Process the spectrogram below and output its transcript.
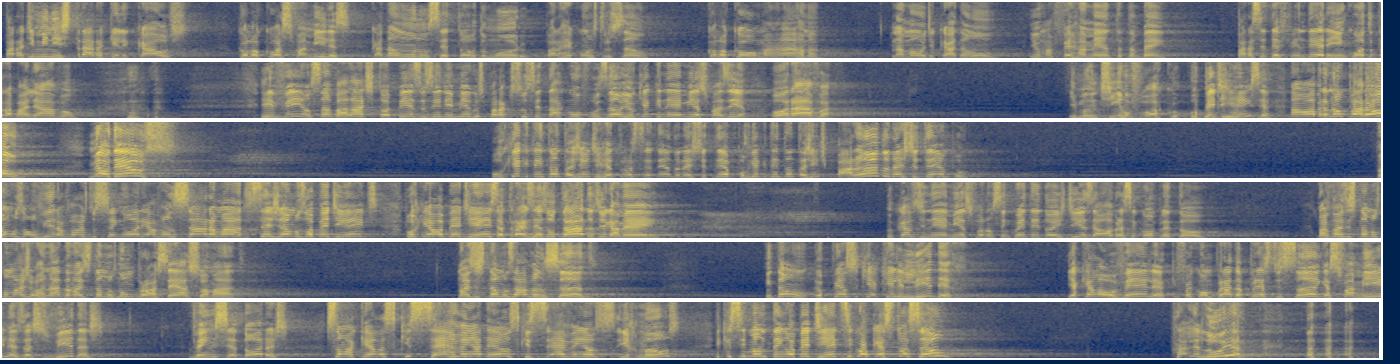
para administrar aquele caos. Colocou as famílias, cada um num setor do muro, para reconstrução. Colocou uma arma na mão de cada um e uma ferramenta também para se defenderem enquanto trabalhavam. e vinham Sambalate, Tobias e os inimigos para suscitar confusão. E o que que Neemias fazia? Orava e mantinha o foco, obediência. A obra não parou. Meu Deus! Por que, que tem tanta gente retrocedendo neste tempo? Por que, que tem tanta gente parando neste tempo? Vamos ouvir a voz do Senhor e avançar, amados. Sejamos obedientes, porque a obediência traz resultados. Diga amém. No caso de Neemias, foram 52 dias e a obra se completou. Mas nós estamos numa jornada, nós estamos num processo, amado. Nós estamos avançando. Então, eu penso que aquele líder e aquela ovelha que foi comprada a preço de sangue, as famílias, as vidas vencedoras, são aquelas que servem a Deus, que servem aos irmãos e que se mantêm obedientes em qualquer situação. Aleluia!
